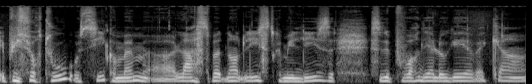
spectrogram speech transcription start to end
Et puis surtout aussi, quand même, euh, last but not least, comme ils disent, c'est de pouvoir dialoguer avec un,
